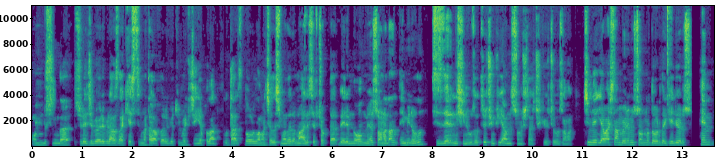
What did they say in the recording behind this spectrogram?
onun dışında süreci böyle biraz daha kestirme taraflara götürmek için yapılan bu tarz doğrulama çalışmaları maalesef çok da verimli olmuyor. Sonradan emin olun sizlerin işini uzatıyor. Çünkü yanlış sonuçlar çıkıyor çoğu zaman. Şimdi yavaştan bölümün sonuna doğru da geliyoruz. Hem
